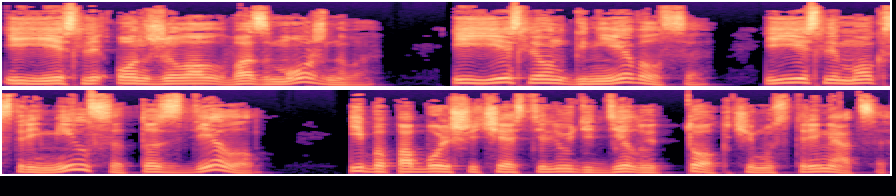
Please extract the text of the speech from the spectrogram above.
и если он желал возможного, и если он гневался, и если мог стремился, то сделал, ибо по большей части люди делают то, к чему стремятся,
